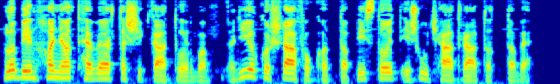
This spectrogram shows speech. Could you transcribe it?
Lobin hanyat hevert a sikátorba. A gyilkos ráfoghatta a pisztolyt, és úgy hátráltatta be.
